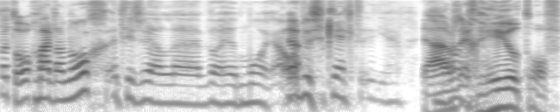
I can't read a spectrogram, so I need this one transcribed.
maar toch. Maar dan nog, het is wel, eh, wel heel mooi. Oh, Ja. dus je krijgt... Ja, Ja, dat was echt heel tof.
